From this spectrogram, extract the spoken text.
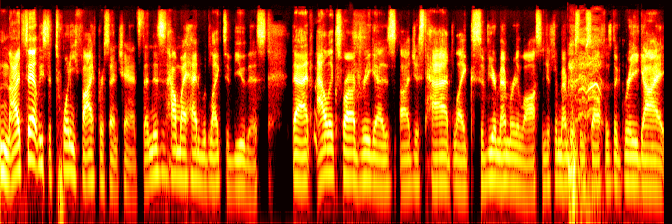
mm, I'd say at least a 25% chance. Then this is how my head would like to view this that Alex Rodriguez uh, just had like severe memory loss and just remembers himself as the gritty guy,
